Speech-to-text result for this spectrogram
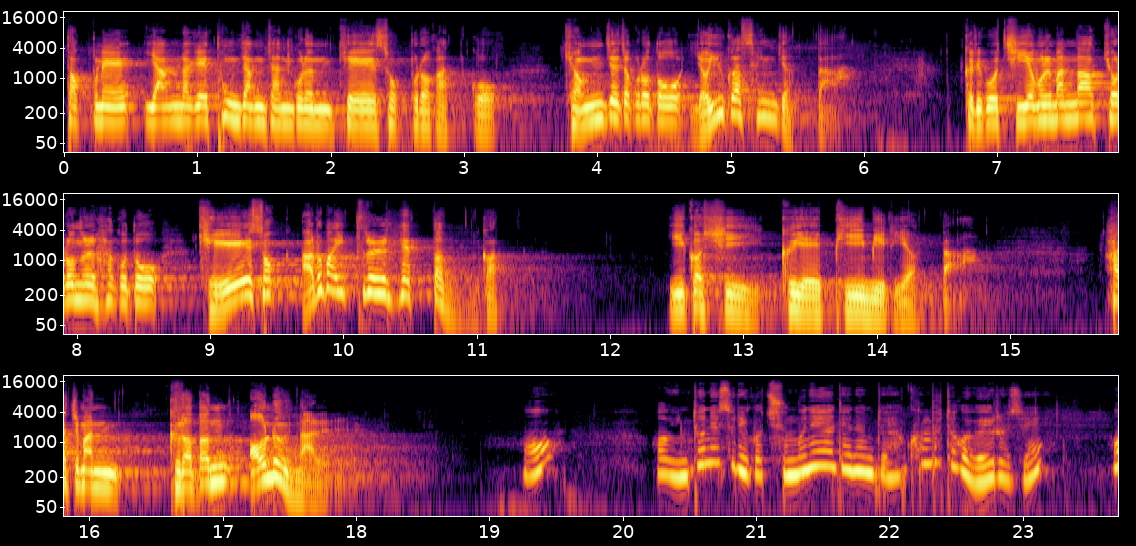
덕분에 양락의 통장 잔고는 계속 불어갔고 경제적으로도 여유가 생겼다 그리고 지영을 만나 결혼을 하고도 계속 아르바이트를 했던 것 이것이 그의 비밀이었다 하지만 그러던 어느 날 어? 아, 인터넷으로 이거 주문해야 되는데 컴퓨터가 왜 이러지? 어?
